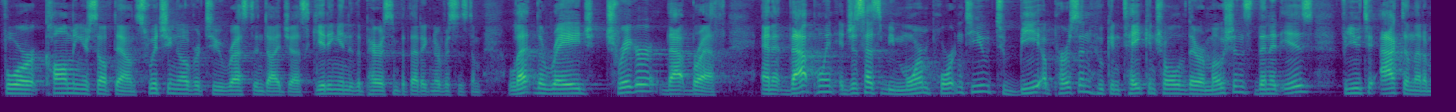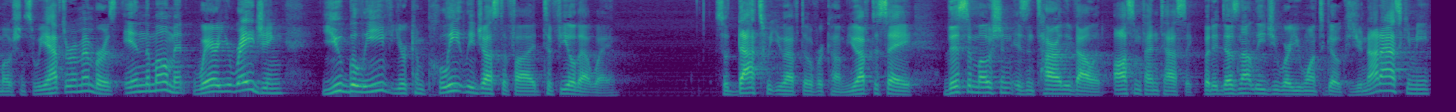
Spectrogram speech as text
for calming yourself down, switching over to rest and digest, getting into the parasympathetic nervous system. Let the rage trigger that breath. And at that point, it just has to be more important to you to be a person who can take control of their emotions than it is for you to act on that emotion. So, what you have to remember is in the moment where you're raging, you believe you're completely justified to feel that way. So that's what you have to overcome. You have to say, this emotion is entirely valid, awesome, fantastic, but it does not lead you where you want to go because you're not asking me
